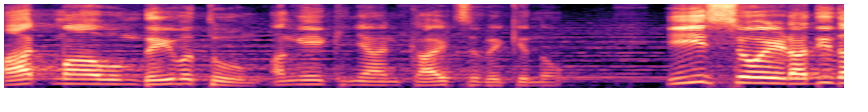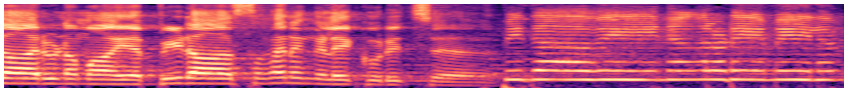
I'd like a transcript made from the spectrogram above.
ആത്മാവും ദൈവത്വവും അങ്ങേക്ക് ഞാൻ കാഴ്ചവെക്കുന്നു. ഈശോയുടെ അതിദാരുണമായ പീഡാസഹനങ്ങളെ കുറിച്ച് പിതാവേ ഞങ്ങളുടെ മേലും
